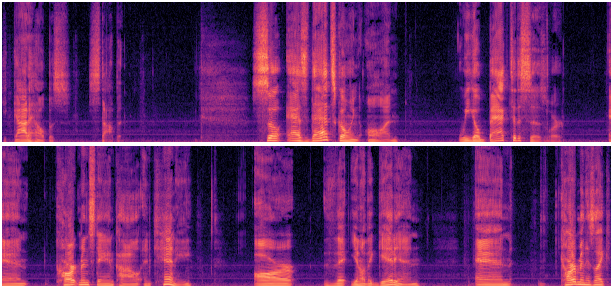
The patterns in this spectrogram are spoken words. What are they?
You got to help us stop it. So, as that's going on, we go back to the Sizzler, and Cartman, Stan, Kyle, and Kenny are that you know they get in and Cartman is like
